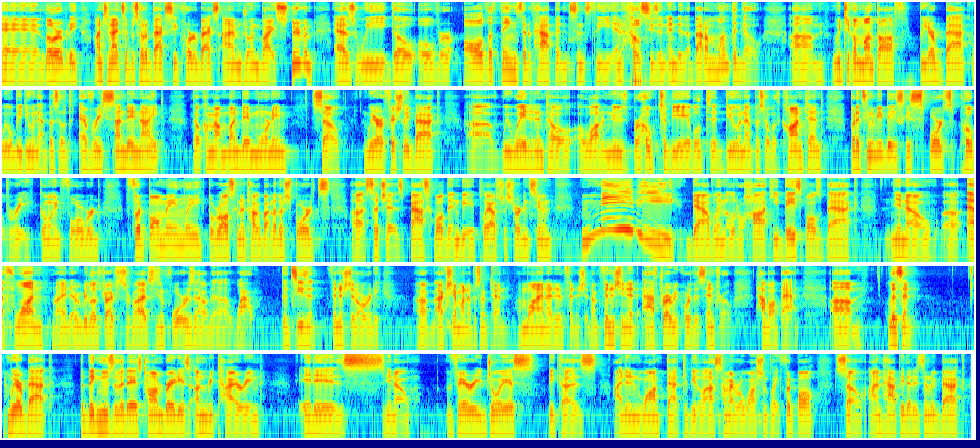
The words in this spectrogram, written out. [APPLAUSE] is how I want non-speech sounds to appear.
Hello, everybody. On tonight's episode of Backseat Quarterbacks, I'm joined by Steven as we go over all the things that have happened since the [LAUGHS] NFL season ended about a month ago. Um, we took a month off. We are back. We will be doing episodes every Sunday night. They'll come out Monday morning. So we are officially back. Uh, we waited until a lot of news [LAUGHS] broke to be able to do an episode with content, but it's going to be basically sports potpourri going forward football mainly, but we're also going to talk about other sports uh, such as basketball. The NBA playoffs are starting soon. Maybe dabbling a little hockey. Baseball's back. You know, uh, F1, right? Everybody loves Drive to Survive. Season four is out. Uh, wow, good season. Finished it already. Uh, actually, I'm on episode 10. I'm lying. I didn't finish it. I'm finishing it after I record this intro. How about that? Um, listen, we are back. The big news of the day is Tom Brady is unretiring. It is, you know, very joyous because I didn't want that to be the last time I ever watched him play football. So I'm happy that he's going to be back.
